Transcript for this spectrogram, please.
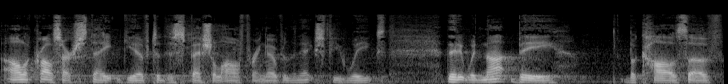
all across our state give to this special offering over the next few weeks, that it would not be because of,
